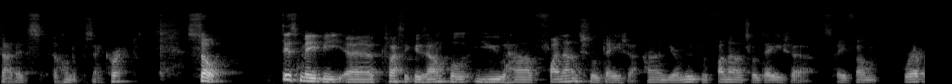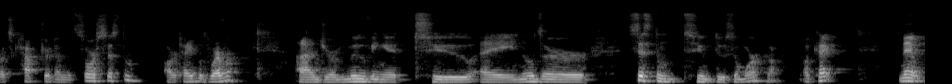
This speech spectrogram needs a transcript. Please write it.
that it's 100% correct. So this may be a classic example. You have financial data and you're moving financial data, say from wherever it's captured in the source system or tables, wherever, and you're moving it to another system to do some work on. Okay. Now,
